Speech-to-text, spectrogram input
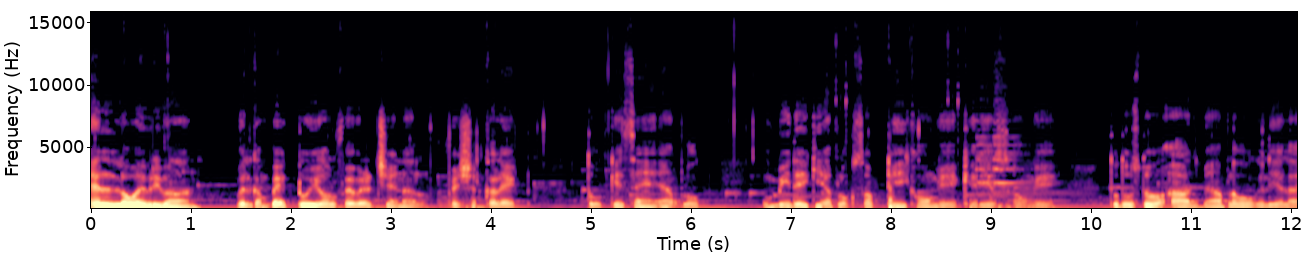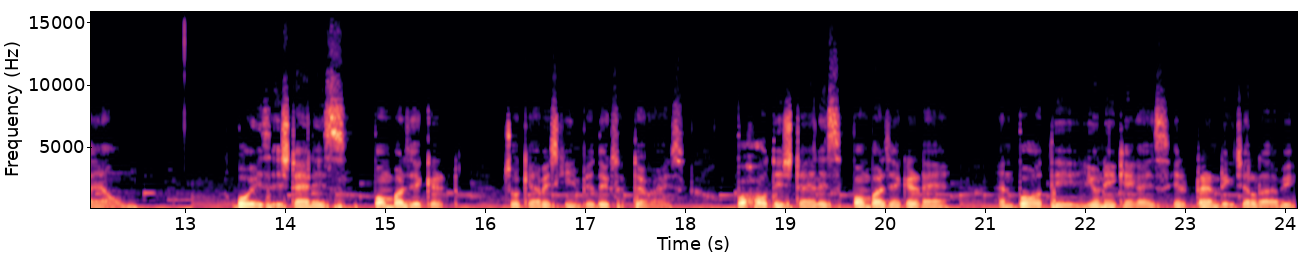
Hello everyone welcome back to your favourite channel fashion collect तो कैसे हैं आप लोग? उम्मीद है कि आप लोग सब ठीक होंगे कैरियर से होंगे। तो दोस्तों, आज मैं आप लोगों के लिए लाया हूँ बॉयज़ स्टाइलिश पॉम्बर जैकेट जो कि आप स्क्रीन पे देख सकते हो गाइस बहुत ही स्टाइलिश पॉम्बर जैकेट है एंड बहुत ही यूनिक है गाइस ये ट्रेंडिंग चल रहा है अभी।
